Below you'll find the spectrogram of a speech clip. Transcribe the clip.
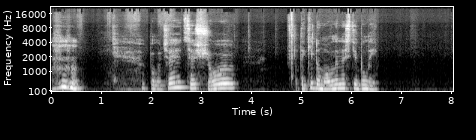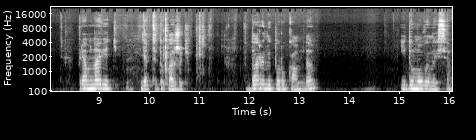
Получається, що такі домовленості були. Прям навіть, як це то кажуть, вдарили по рукам, да? І домовилися.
